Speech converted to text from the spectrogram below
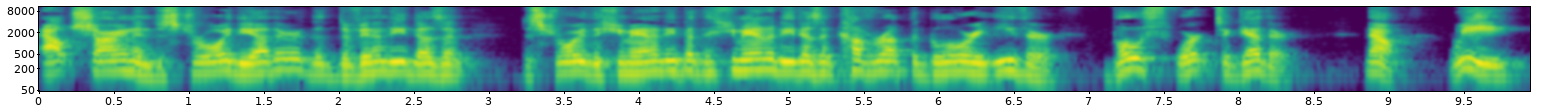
outshine and destroy the other. The divinity doesn't destroy the humanity, but the humanity doesn't cover up the glory either. Both work together. Now, we,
